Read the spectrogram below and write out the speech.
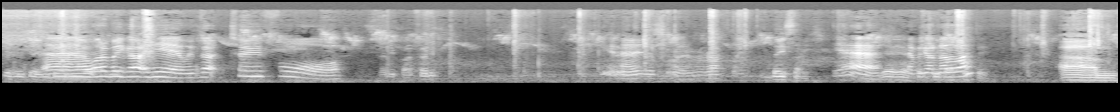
17 Uh, what have we got here? We've got two, four. 30 by 30. You know, just whatever, roughly. These things. Yeah. Yeah, yeah. have we got another one? 50. Um,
